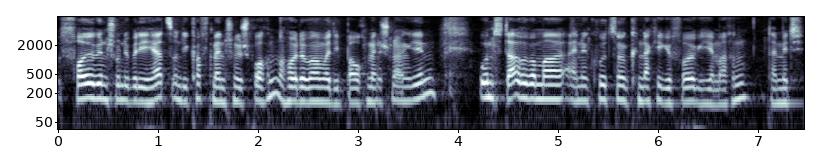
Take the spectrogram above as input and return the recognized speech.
Folgen schon über die Herz- und die Kopfmenschen gesprochen. Heute wollen wir die Bauchmenschen angehen und darüber mal eine kurze und knackige Folge hier machen, damit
